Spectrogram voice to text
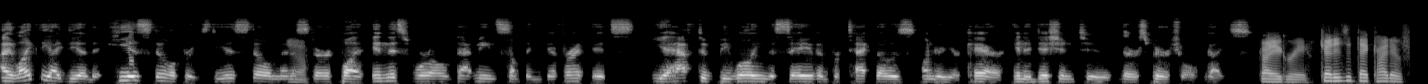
I, I like the idea that he is still a priest. He is still a minister, but in this world, that means something different. It's, you have to be willing to save and protect those under your care in addition to their spiritual guides. I agree. Ken, isn't that kind of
